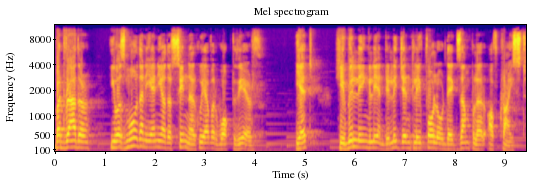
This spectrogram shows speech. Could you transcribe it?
but rather he was more than any other sinner who ever walked the earth. Yet, he willingly and diligently followed the exemplar of Christ.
